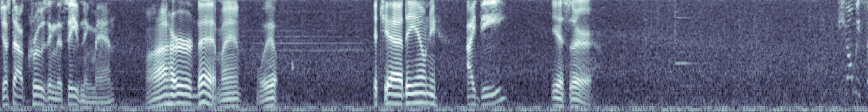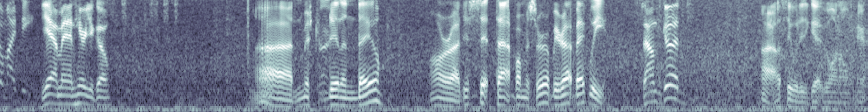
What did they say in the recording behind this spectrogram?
Just out cruising this evening, man. I heard that, man. Well, get your ID on you? ID? Yes, sir. Show me some ID. Yeah, man, here you go. Alright, Mr. Dylan Dale. Alright, just sit tight for me, sir. I'll be right back with you. Sounds good. Alright, let's see what he's got going on here.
